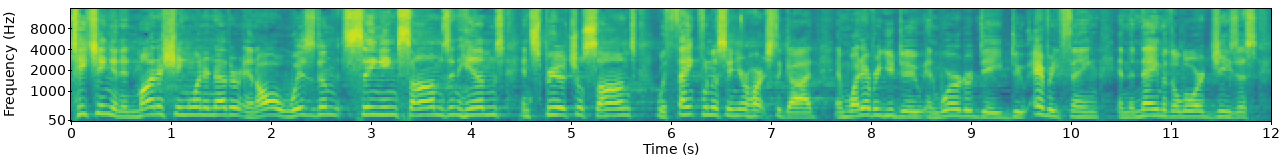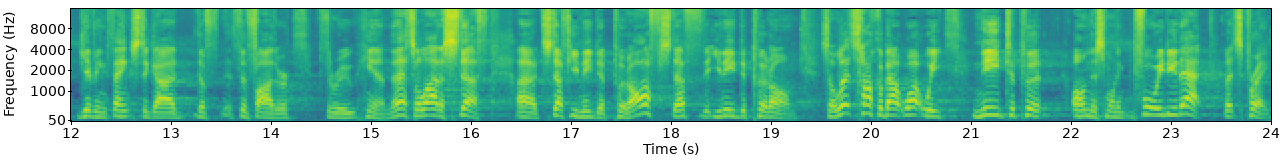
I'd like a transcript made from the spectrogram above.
teaching and admonishing one another in all wisdom, singing psalms and hymns and spiritual songs with thankfulness in your hearts to God. And whatever you do in word or deed, do everything in the name of the Lord Jesus, giving thanks to God the, the Father through him. Now, that's a lot of stuff, uh, stuff you need to put off, stuff that you need to put on. So let's talk about what we need to put on this morning. Before we do that, let's pray.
